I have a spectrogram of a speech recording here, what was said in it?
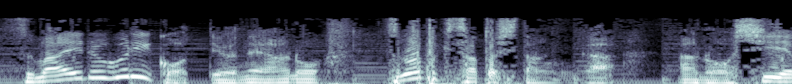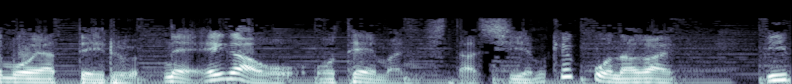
スマイルグリコっていうね、あの、妻夫木聡さんが、あの、CM をやっている、ね、笑顔をテーマにした CM、結構長い、1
